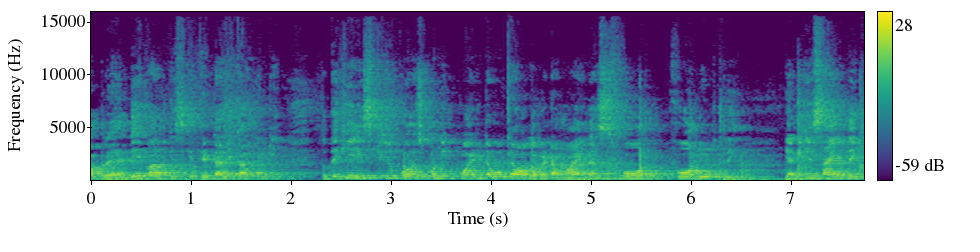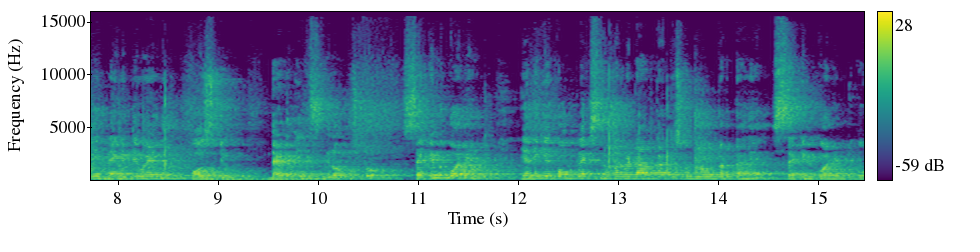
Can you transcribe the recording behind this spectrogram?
अब रहती बात किसकी? थीटा निकालने की। तो देखिए, इसकी जो कोरस्पोंडिंग पॉइंट है, वो क्या होगा बेटा? Minus four four root three यानी कि साइन देखिए negative and positive that means belongs to second quadrant यानी कि कॉम्प्लेक्स नंबर बेटा आपका किसको बिलोंग करता है? सेकंड क्वाड्रेंट को।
